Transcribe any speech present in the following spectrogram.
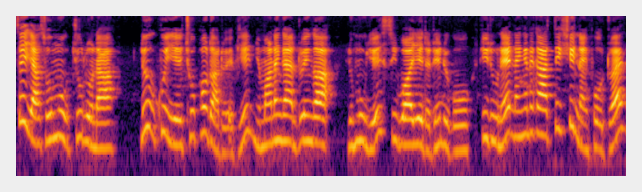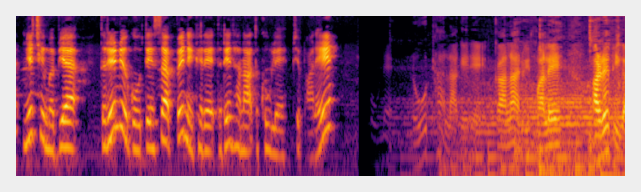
စစ်ရာဇဝမှုကျူးလွန်တာလူအခွင့်အရေးချိုးဖောက်တာတွေအပြင်မြန်မာနိုင်ငံအတွင်းကလူမှုရေးစီးပွားရေးသတင်းတွေကိုပြည်သူနဲ့နိုင်ငံတကာသိရှိနိုင်ဖို့အတွက်မျက်ခြေမပြတ်သတင်းတွေကိုတင်ဆက်ပေးနေခဲ့တဲ့သတင်းဌာနတစ်ခုလည်းဖြစ်ပါတယ်နိုးထလာခဲ့တဲ့ကာလတွေမှာလဲ RFA က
